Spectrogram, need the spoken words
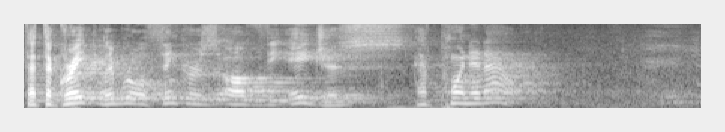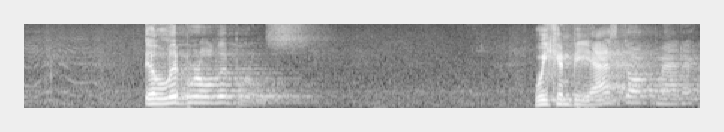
that the great liberal thinkers of the ages have pointed out. Illiberal liberals. We can be as dogmatic,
